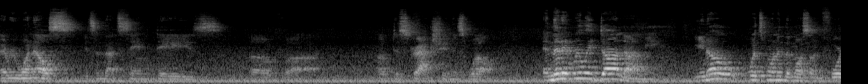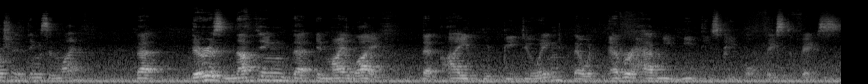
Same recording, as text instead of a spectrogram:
everyone else is in that same daze of, uh, of distraction as well. And then it really dawned on me, you know what's one of the most unfortunate things in life? That there is nothing that in my life that I would be doing that would ever have me meet these people face to face.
